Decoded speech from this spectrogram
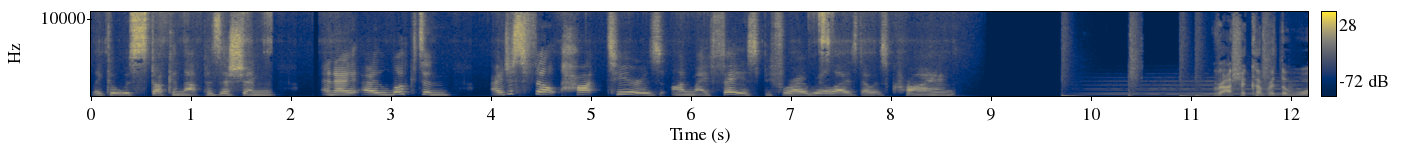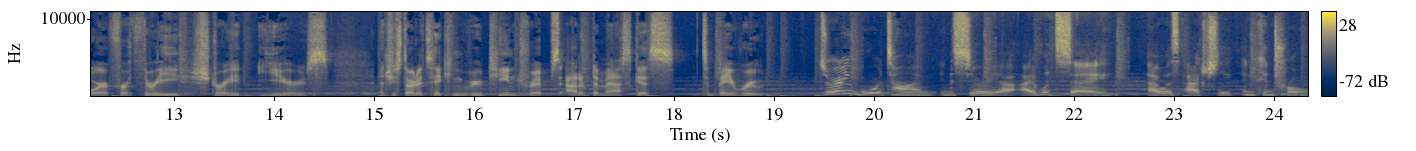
like it was stuck in that position and I, I looked and I just felt hot tears on my face before I realized I was crying. Rasha covered the war for three straight years, and she started taking routine trips out of Damascus to Beirut. During wartime in Syria, I would say I was actually in control.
